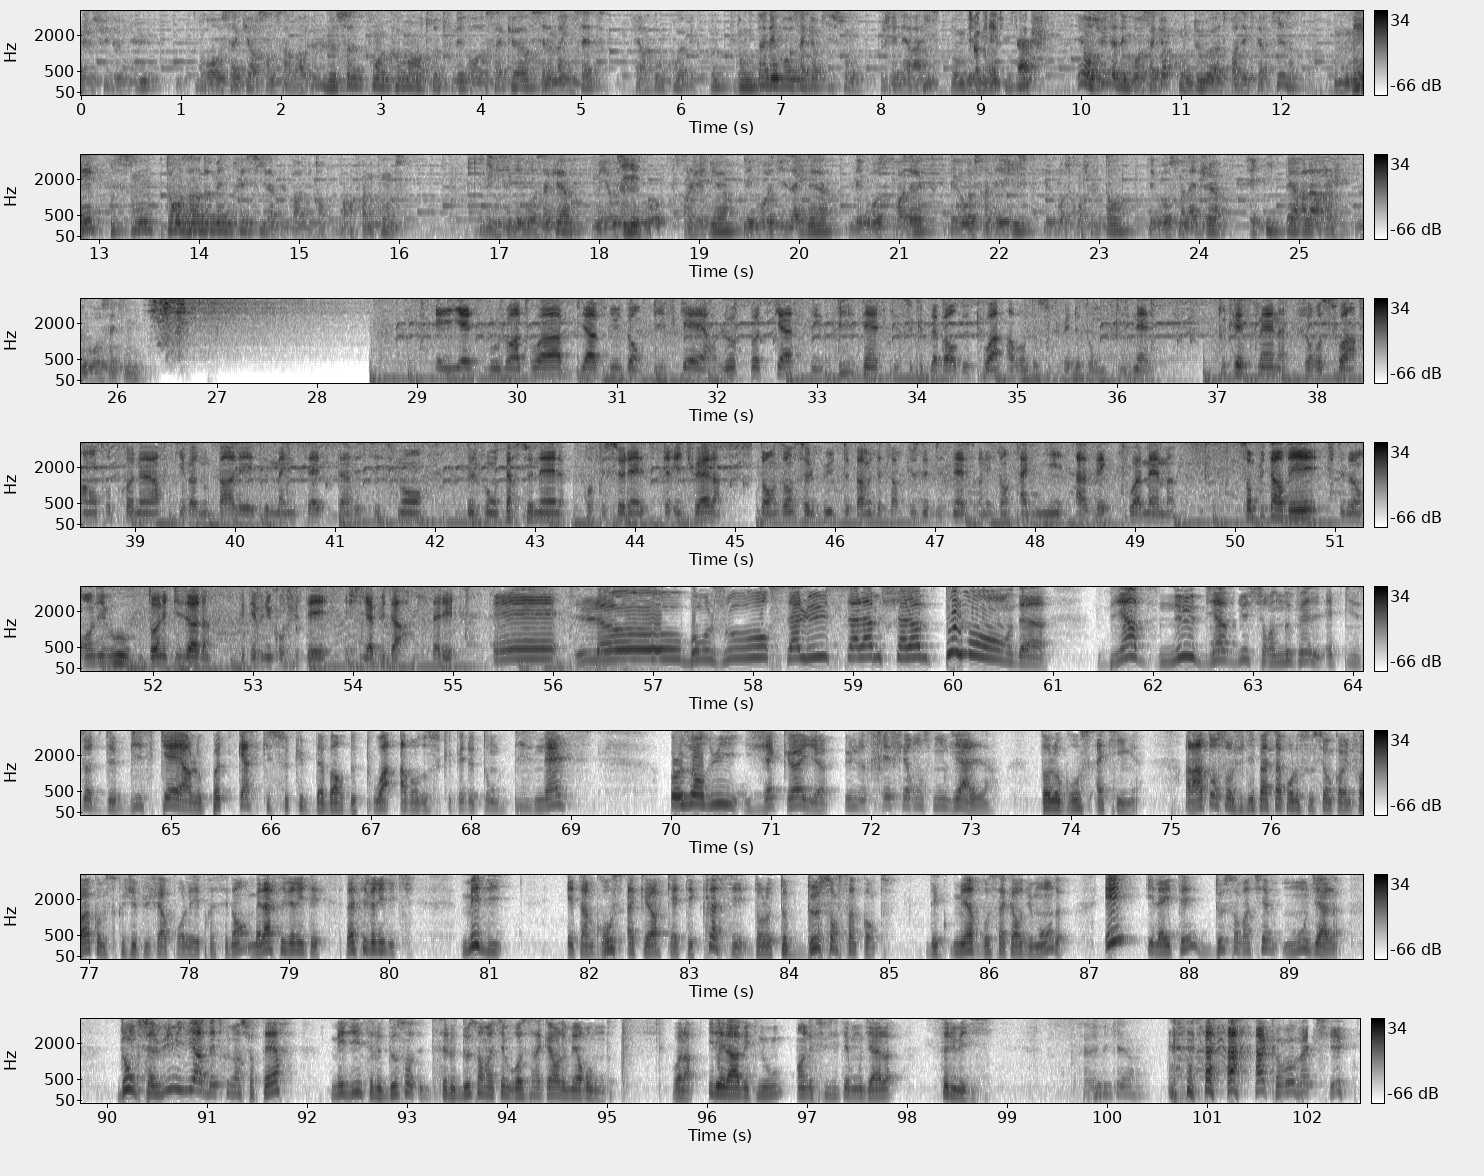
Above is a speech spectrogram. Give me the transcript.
Je suis devenu gros hacker sans le savoir. Le seul point commun entre tous les gros hackers, c'est le mindset, faire beaucoup avec peu. Donc tu as des gros hackers qui sont généralistes, donc des Ok. multitâches. Et ensuite, tu as des gros hackers qui ont deux à trois expertises, mais ils sont dans un domaine précis la plupart du temps. Bon, en fin de compte, il existe des gros hackers, mais il y a aussi Mhm. des gros ingénieurs, des gros designers, des grosses products, des gros stratégistes, des gros consultants, des grosses managers. C'est hyper large le gros hacking. Et yes, bonjour à toi, bienvenue dans Bizcare, le podcast business qui s'occupe d'abord de toi avant de s'occuper de ton business. Toutes les semaines, je reçois un entrepreneur qui va nous parler de mindset, d'investissement, de développement personnel, professionnel, spirituel, dans un seul but, te permettre de faire plus de business en étant aligné avec toi-même. Sans plus tarder, je te donne rendez-vous dans l'épisode que tu es venu consulter et je te dis à plus tard. Salut Hello, bonjour, salut, salam, shalom tout le monde Bienvenue, bienvenue sur un nouvel épisode de Bizcare, le podcast qui s'occupe d'abord de toi avant de s'occuper de ton business. Aujourd'hui, j'accueille une référence mondiale dans le gros hacking. Alors attention, je dis pas ça pour le souci encore une fois, comme ce que j'ai pu faire pour les précédents, mais là c'est vérité, là c'est véridique. Mehdi est un gros hacker qui a été classé dans le top 250 des meilleurs gros hackers du monde et il a été 220e mondial. Donc sur 8 milliards d'êtres humains sur Terre, Mehdi c'est le, 200 c'est le 220e gros hacker le meilleur au monde. Voilà, il est là avec nous en exclusivité mondiale. Salut Mehdi. Salut Biker Comment vas-tu?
